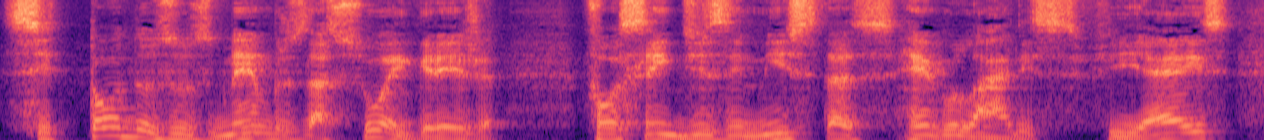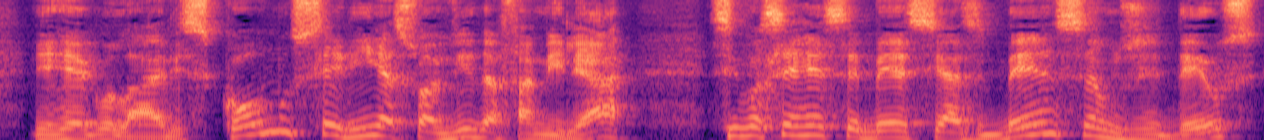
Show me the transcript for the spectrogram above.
se todos os membros da sua igreja fossem dizimistas regulares, fiéis e regulares? Como seria a sua vida familiar? se você recebesse as bênçãos de Deus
